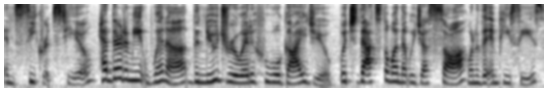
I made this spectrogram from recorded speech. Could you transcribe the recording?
and secrets to you. Head there to meet Winna, the new druid who will guide you, which that's the one that we just saw, one of the NPCs.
